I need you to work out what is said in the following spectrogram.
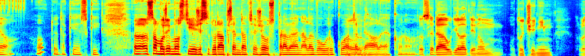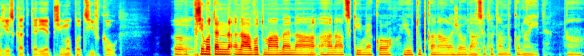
jo. No, to je taky hezký. E, samozřejmostí je, že se to dá přendat že ho z pravé na levou ruku a no, tak dále. Jako no. To se dá udělat jenom otočením ložiska, který je přímo pod cívkou. E, přímo ten návod máme na Hanáckým jako YouTube kanále, že dá se to tam jako najít. No.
